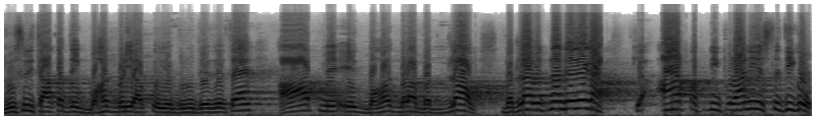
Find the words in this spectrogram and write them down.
दूसरी ताकत एक बहुत बड़ी आपको ये गुरु दे देता है। आप में एक बहुत बड़ा बदलाव बदलाव इतना दे देगा कि आप अपनी पुरानी स्थिति को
